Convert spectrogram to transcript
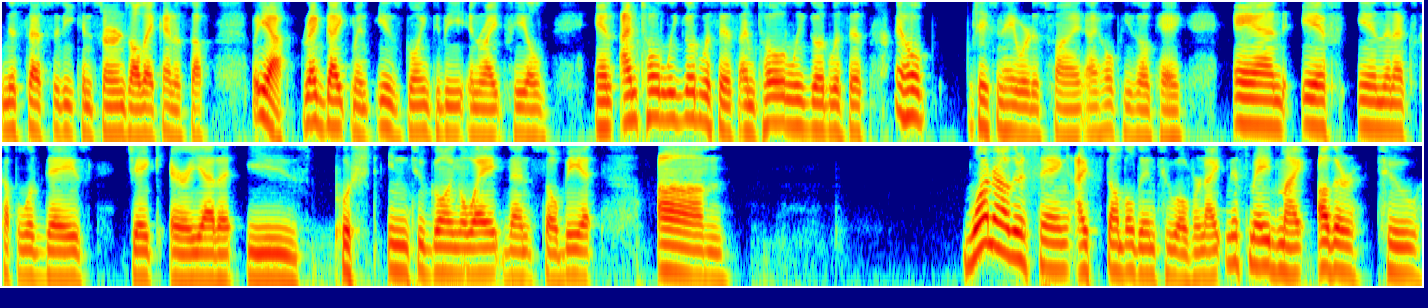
necessity concerns, all that kind of stuff. But yeah, Greg Deichmann is going to be in right field. And I'm totally good with this. I'm totally good with this. I hope Jason Heyward is fine. I hope he's okay. And if in the next couple of days Jake Arrieta is pushed into going away, then so be it. Um, one other thing I stumbled into overnight, and this made my other two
